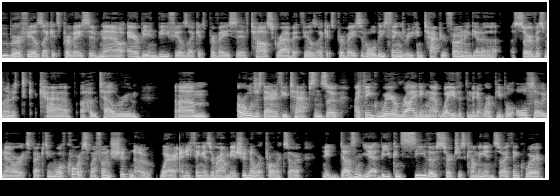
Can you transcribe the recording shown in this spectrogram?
Uber feels like it's pervasive now. Airbnb feels like it's pervasive. TaskRabbit feels like it's pervasive. All these things where you can tap your phone and get a, a serviceman, a t- cab, a hotel room, um, are all just there in a few taps. And so I think we're riding that wave at the minute where people also now are expecting, well, of course, my phone should know where anything is around me. It should know where products are. And it doesn't yet, but you can see those searches coming in. So I think we're,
